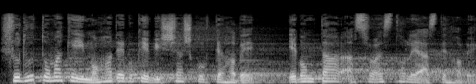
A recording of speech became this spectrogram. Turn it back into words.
শুধু তোমাকেই মহাদেবকে বিশ্বাস করতে হবে এবং তার আশ্রয়স্থলে আসতে হবে।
